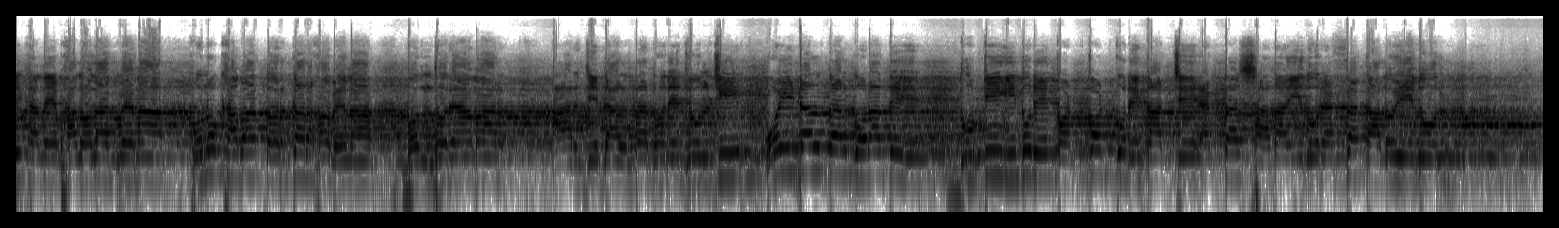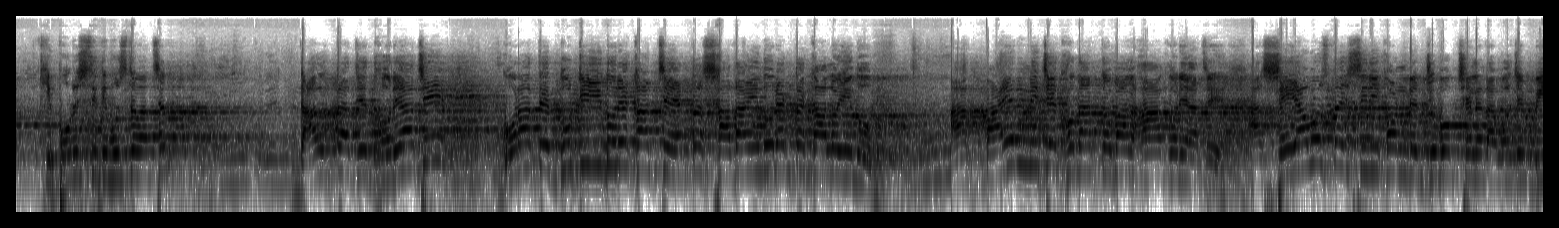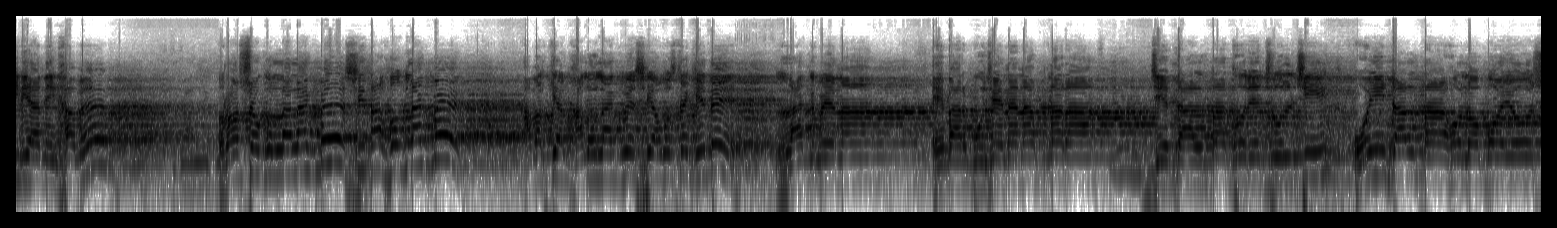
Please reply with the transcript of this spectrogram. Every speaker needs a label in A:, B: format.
A: সেখানে ভালো লাগবে না, কোনো খাবার দরকার হবে না। বন্ধুরে আমার, আর যে ডালটা ধরে ঝুলছি, ওই ডালটার গোড়াতে দুটি ইঁদুরে কটকট করে কাটছে, একটা সাদা ইঁদুর, একটা কালো ইঁদুর। কি পরিস্থিতি বুঝতে পারছেন? ডালটা যে ধরে আছে, গোড়াতে দুটি ইঁদুরে কাটছে, একটা সাদা ইঁদুর, একটা কালো ইঁদুর। আর পায়ের নিচে ক্ষুধার্ত বাঘ হা করে আছে। আর সেই অবস্থায় শ্রীখণ্ডের যুবক ছেলেরা বলছে, বিরিয়ানি খাবে, রসগোল্লা লাগবে, সীতাভোগ লাগবে আমার কি আর ভালো লাগবে সে অবস্থায় খেতে? লাগবে না। এবার বুঝে নেন আপনারা, যে ডালটা ধরে ঝুলছি, ওই ডালটা হলো বয়স।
